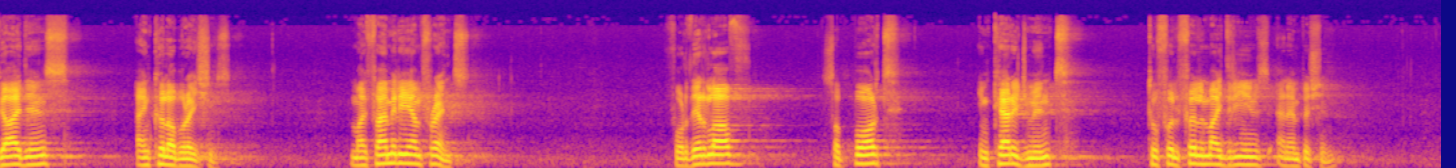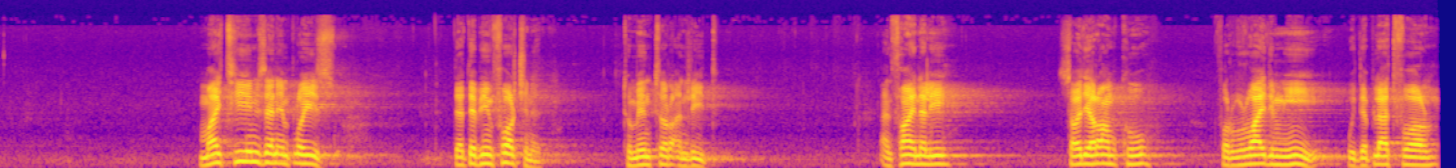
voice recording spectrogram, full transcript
guidance, and collaborations my family and friends for their love, support, encouragement to fulfill my dreams and ambition. My teams and employees that have been fortunate to mentor and lead. And finally, Saudi Aramco for providing me with the platform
